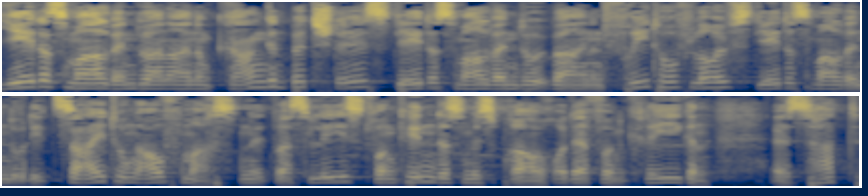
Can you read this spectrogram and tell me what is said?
Jedes Mal, wenn du an einem Krankenbett stehst, jedes Mal, wenn du über einen Friedhof läufst, jedes Mal, wenn du die Zeitung aufmachst und etwas liest von Kindesmissbrauch oder von Kriegen, es hat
